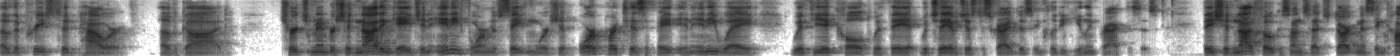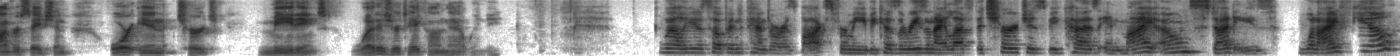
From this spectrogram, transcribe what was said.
of the priesthood power of God. Church members should not engage in any form of Satan worship or participate in any way with the occult, with they, which they have just described as including healing practices. They should not focus on such darkness in conversation or in church meetings. What is your take on that, Wendy? Well, you just opened Pandora's box for me because the reason I left the church is because in my own studies, what I feel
